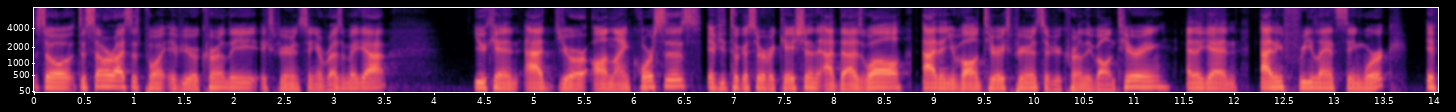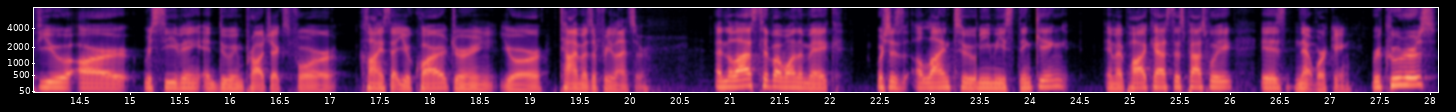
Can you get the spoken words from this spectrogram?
So to summarize this point, if you're currently experiencing a resume gap, you can add your online courses. If you took a certification, add that as well. Add in your volunteer experience if you're currently volunteering. And again, adding freelancing work if you are receiving and doing projects for clients that you acquire during your time as a freelancer. And the last tip I want to make, which is aligned to Mimi's thinking in my podcast this past week, is networking. Recruiters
